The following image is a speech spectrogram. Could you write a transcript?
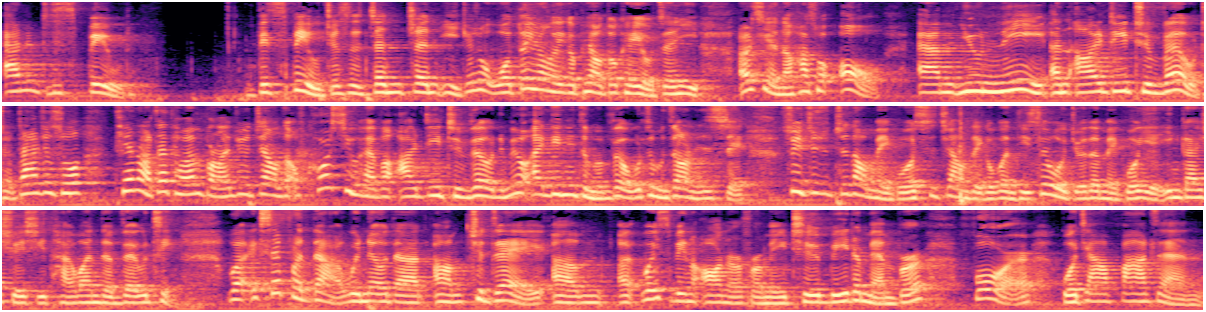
any dispute. Dispute 就是争争议，就是我对任何一个票都可以有争议，而且呢，他说哦。 and you need an ID to vote。大家就说：天哪，在台湾本来就是这样的。Of course you have an ID to vote。你没有 ID 你怎么 vote？我怎么知道你是谁？所以就是知道美国是这样的一个问题。所以我觉得美国也应该学习台湾的 voting。Well, except for that, we know that um today um it's been an honor for me to be the member for 国家发展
